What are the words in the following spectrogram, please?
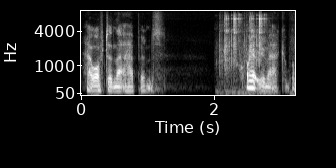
how often that happens. Quite remarkable.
